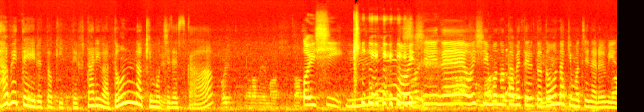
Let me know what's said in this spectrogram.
食べている時って二人はどんな気持ちですか？美味しい。美味しいね。美味しいもの食べてるとどんな気持ちになる？みゆ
